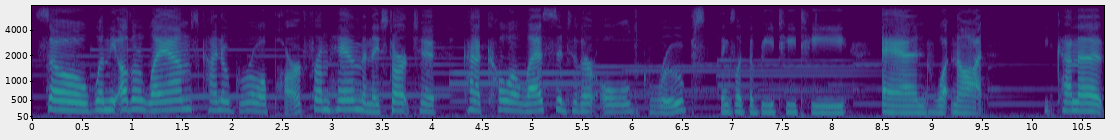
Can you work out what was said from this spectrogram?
So when the other lambs kind of grow apart from him and they start to kind of coalesce into their old groups, things like the BTT and whatnot, he kind of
